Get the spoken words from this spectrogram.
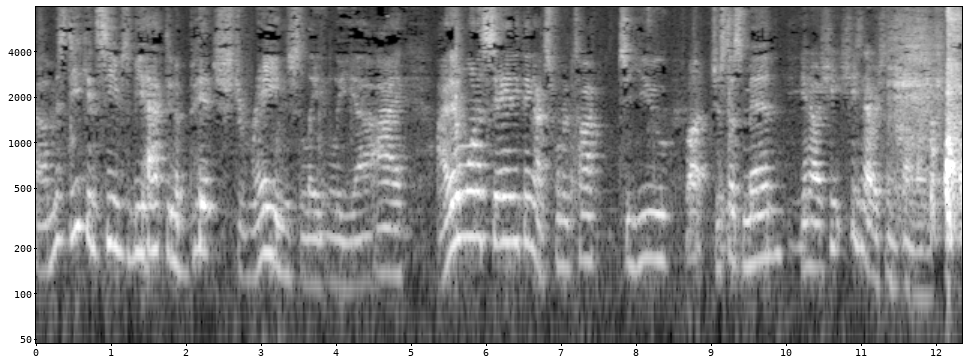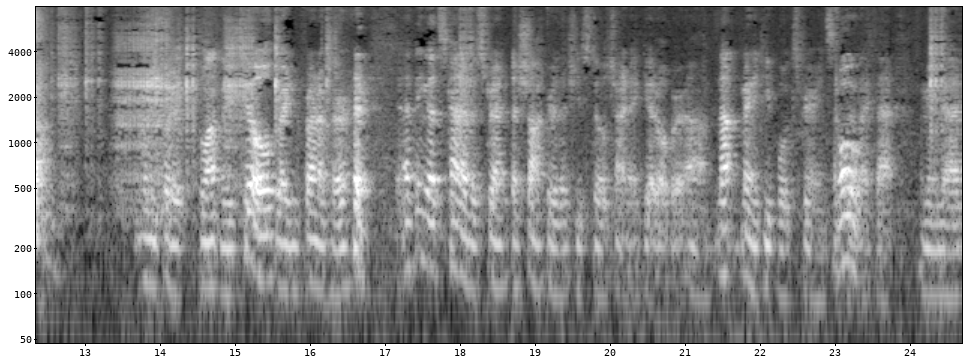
Uh, Miss Deacon seems to be acting a bit strange lately. Uh, I, I didn't want to say anything. I just want to talk to you, What? just us men. you know, she she's never seen someone, let me put it bluntly, killed right in front of her. I think that's kind of a, stre- a shocker that she's still trying to get over. Um, not many people experience something Oh. like that. I mean, uh,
